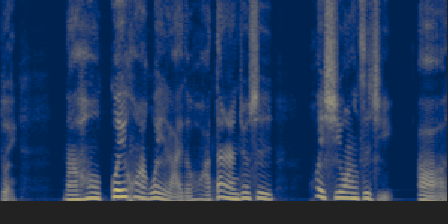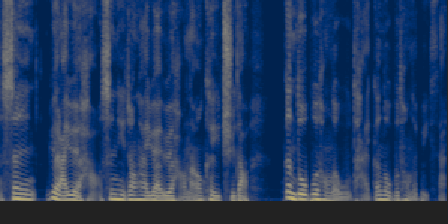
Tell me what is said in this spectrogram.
对，然后规划未来的话，当然就是会希望自己呃身越来越好，身体状态越来越好，然后可以去到更多不同的舞台，更多不同的比赛。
